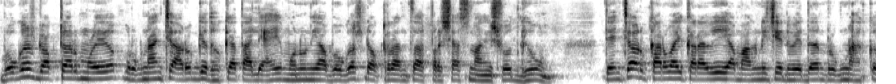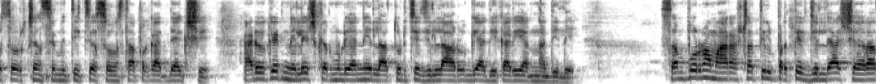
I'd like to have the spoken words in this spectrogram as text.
बोगस डॉक्टरमुळे रुग्णांचे आरोग्य धोक्यात आले आहे म्हणून या बोगस डॉक्टरांचा प्रशासनाने शोध घेऊन त्यांच्यावर कारवाई करावी या मागणीचे निवेदन रुग्ण हक्क संरक्षण समितीचे संस्थापक अध्यक्ष ॲडव्होकेट निलेश करमुडे यांनी लातूरचे जिल्हा आरोग्य अधिकारी यांना दिले. संपूर्ण महाराष्ट्रातील प्रत्येक जिल्ह्यात शहरात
